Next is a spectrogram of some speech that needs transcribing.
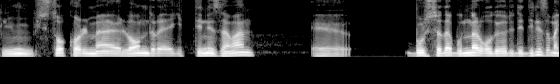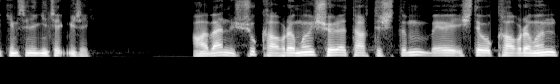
şimdi Stockholm'a, Londra'ya gittiğiniz zaman e, Bursa'da bunlar oluyordu dediğiniz zaman kimsenin ilgini çekmeyecek. Ama ben şu kavramı şöyle tartıştım ve işte o kavramın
